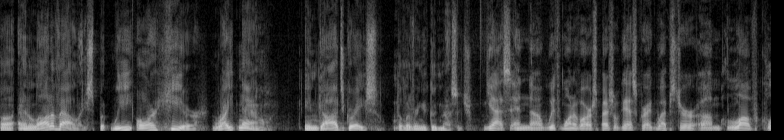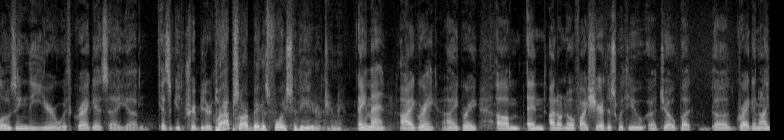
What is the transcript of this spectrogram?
uh, and a lot of valleys. But we are here right now in God's grace delivering a good message. Yes, and uh, with one of our special guests, Greg Webster. Um, love closing the year with Greg as a um, as a contributor. To Perhaps our biggest voice of the year, Jimmy. Amen. I agree. I agree. Um, and I don't know if I shared this with you, uh, Joe, but uh, Greg and I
